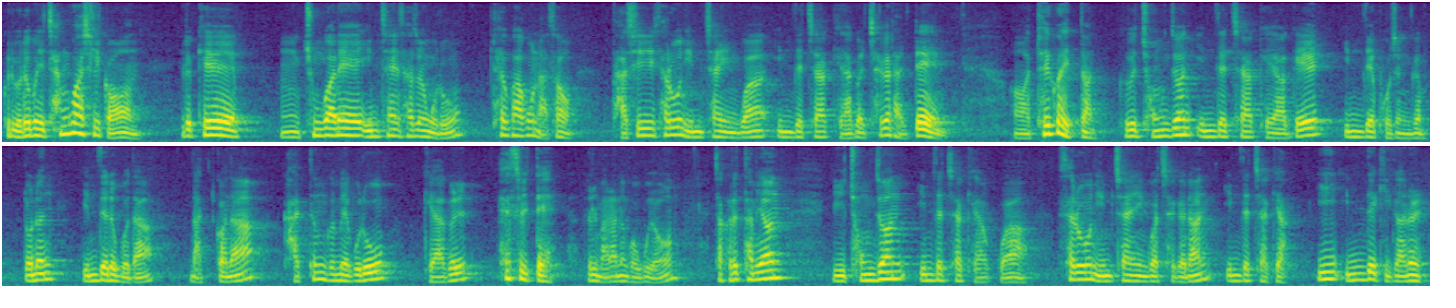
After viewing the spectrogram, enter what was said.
그리고 여러분이 참고하실 건 이렇게 음, 중간에 임차인 사정으로 퇴거하고 나서 다시 새로운 임차인과 임대차 계약을 체결할 때 어, 퇴거했던 그 종전 임대차 계약의 임대보증금 또는 임대료보다 낮거나 같은 금액으로 계약을 했을 때를 말하는 거고요. 자 그렇다면 이 종전 임대차 계약과 새로운 임차인과 체결한 임대차 계약 이 임대 기간을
